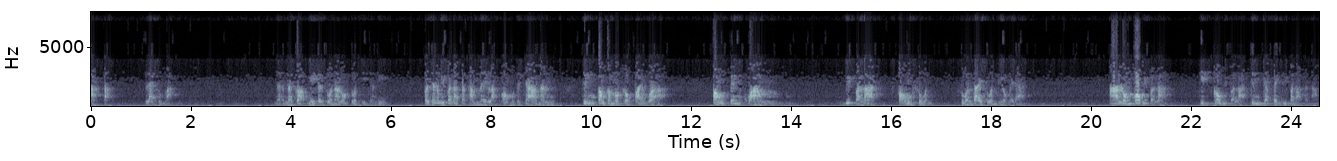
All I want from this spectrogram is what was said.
อัตตะและสุบัตินั่นก็มีเป็นส่วนอารมณ์ส่วนจิตอย่างนี้ เพราะฉะนั้นวิปัสสธรรมในหลักของพุทธเจ้านั้น จึงต้องกำหนดลงไปว่าต้องเป็นความวิปลาส สองส่วน ส่วนใดส่วนเดียวไม่ได้ อารมณ์ก็วิปลาสจิตก็วิปลาสจึงจะเป็นวิปลาสธรรม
